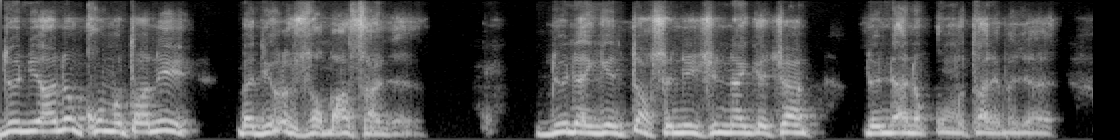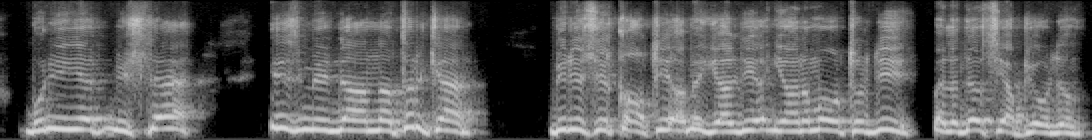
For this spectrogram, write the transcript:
dünyanın komutanı Bediüzzaman saydı. Dün gün Taksim'in içinden geçen dünyanın komutanı Bediüzzaman. Bunu 70'te İzmir'de anlatırken birisi kalktı abi geldi yanıma oturdu. Böyle ders yapıyordum.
